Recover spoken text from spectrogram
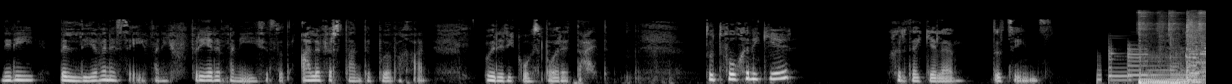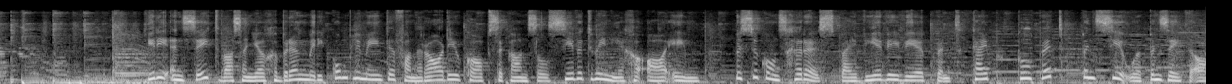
net die belewenis hê van die vrede van Jesus wat alle verstand te bowe gaan oor hierdie kosbare tyd. Tot volgende keer. Groet ek julle. Totsiens. Hierdie inset was aan jou gebring met die komplimente van Radio Kaapse Kansel 729 AM. Besoek ons gerus by www.cape pulpit.co.za.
